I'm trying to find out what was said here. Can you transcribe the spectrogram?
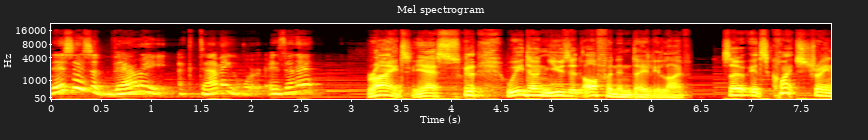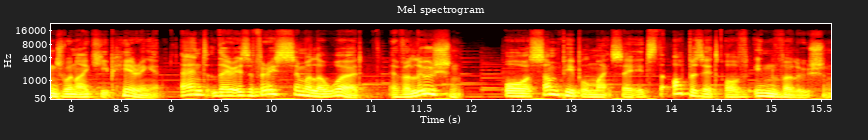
This is a very academic word, isn't it? Right, yes. we don't use it often in daily life. So it's quite strange when I keep hearing it. And there is a very similar word, evolution. Or some people might say it's the opposite of involution.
